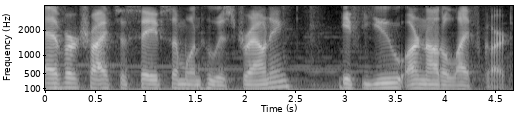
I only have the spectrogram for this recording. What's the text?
ever try to save someone who is drowning if you are not a lifeguard.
